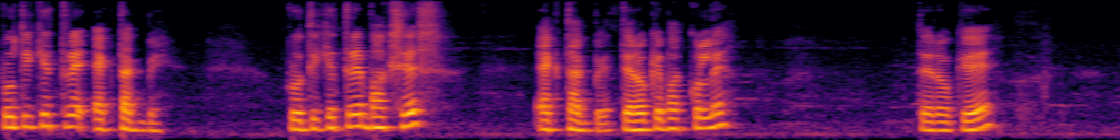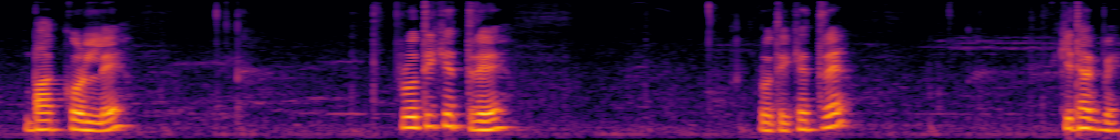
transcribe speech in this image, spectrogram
প্রতি ক্ষেত্রে এক থাকবে। প্রতি ক্ষেত্রে ভাগশেষ এক থাকবে। তেরোকে ভাগ করলে? তেরোকে ভাগ করলে প্রতি ক্ষেত্রে প্রতি ক্ষেত্রে কি থাকবে?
